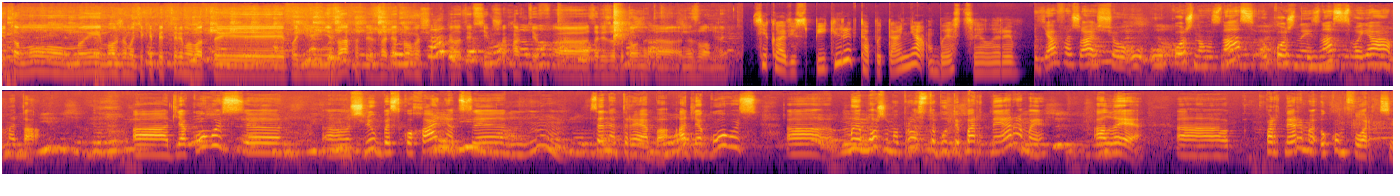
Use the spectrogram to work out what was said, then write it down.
і тому ми можемо тільки підтримувати подібні заходи для того, щоб показати всім, що Харків е, залізобетонний та незламний. Цікаві спікери та питання бестселери. Я вважаю, що у, у кожного з нас, у кожної з нас своя мета. А для когось е, е, шлюб без кохання це, ну, це не треба. А для когось ми можемо просто бути партнерами, але партнерами у комфорті.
